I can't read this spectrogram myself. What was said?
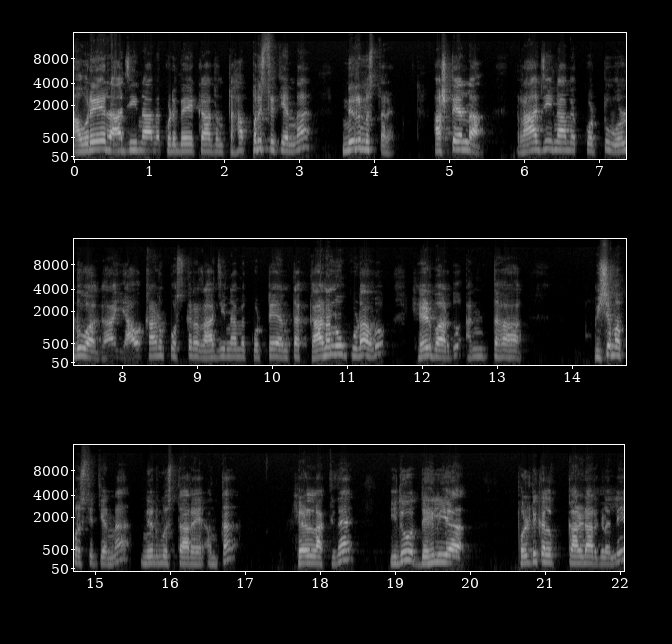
ಅವರೇ ರಾಜೀನಾಮೆ ಕೊಡಬೇಕಾದಂತಹ ಪರಿಸ್ಥಿತಿಯನ್ನ ನಿರ್ಮಿಸ್ತಾರೆ. ಅಷ್ಟೇ ಅಲ್ಲ ರಾಜೀನಾಮೆ ಕೊಟ್ಟು ಹೊರಡುವಾಗ ಯಾವ ಕಾರಣಕ್ಕೋಸ್ಕರ ರಾಜೀನಾಮೆ ಕೊಟ್ಟೆ ಅಂತ ಕಾರಣನೂ ಕೂಡ ಅವರು ಹೇಳಬಾರ್ದು. ಅಂತಹ ವಿಷಮ ಪರಿಸ್ಥಿತಿಯನ್ನ ನಿರ್ಮಿಸ್ತಾರೆ ಅಂತ ಹೇಳಲಾಗ್ತಿದೆ. ಇದು ದೆಹಲಿಯ ಪೊಲಿಟಿಕಲ್ ಕಾರಿಡಾರ್ಗಳಲ್ಲಿ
